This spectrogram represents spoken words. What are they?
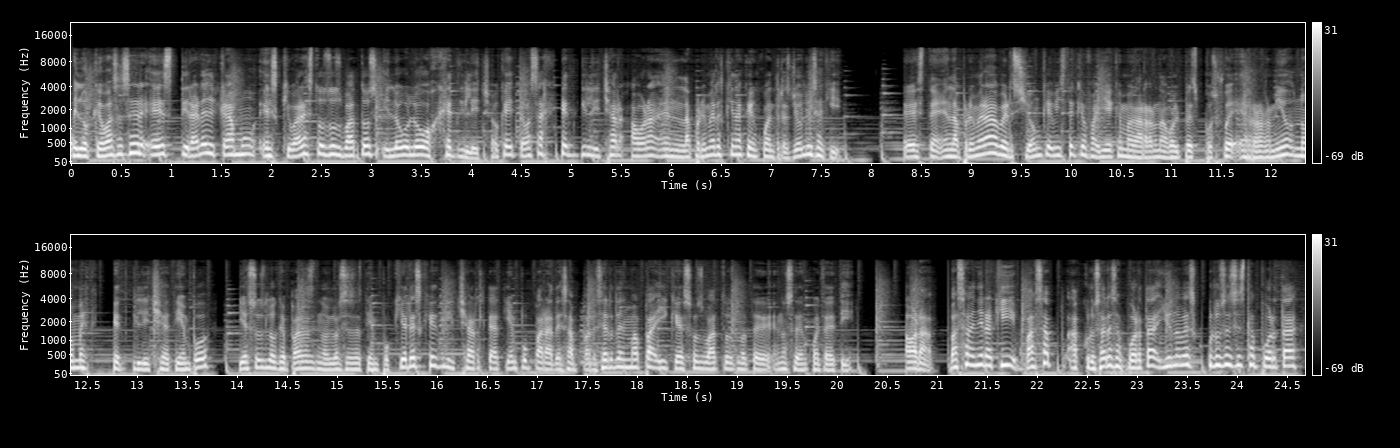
y lo que vas a hacer es tirar el camo, esquivar estos dos vatos y luego luego head glitch, ¿ok? Te vas a head glitchar ahora en la primera esquina que encuentres. Yo lo hice aquí. Este, en la primera versión que viste que fallé, que me agarraron a golpes, pues fue error mío, no me head glitché a tiempo. Y eso es lo que pasa si no lo haces a tiempo. Quieres head glitcharte a tiempo para desaparecer del mapa y que esos vatos no, te, no se den cuenta de ti. Ahora, vas a venir aquí, vas a, cruzar esa puerta y una vez cruces esta puerta,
